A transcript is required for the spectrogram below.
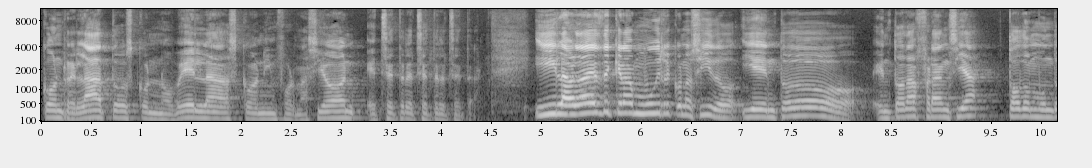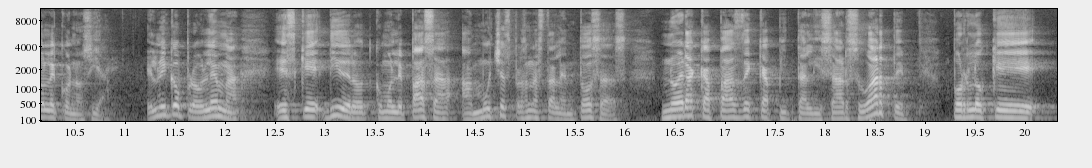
con relatos, con novelas, con información, etcétera, etcétera, etcétera. Y la verdad es de que era muy reconocido y en, todo, en toda Francia todo mundo le conocía. El único problema es que Diderot, como le pasa a muchas personas talentosas, no era capaz de capitalizar su arte por lo que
